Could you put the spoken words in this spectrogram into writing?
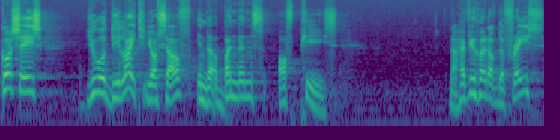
God says, You will delight yourself in the abundance of peace. Now, have you heard of the phrase?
